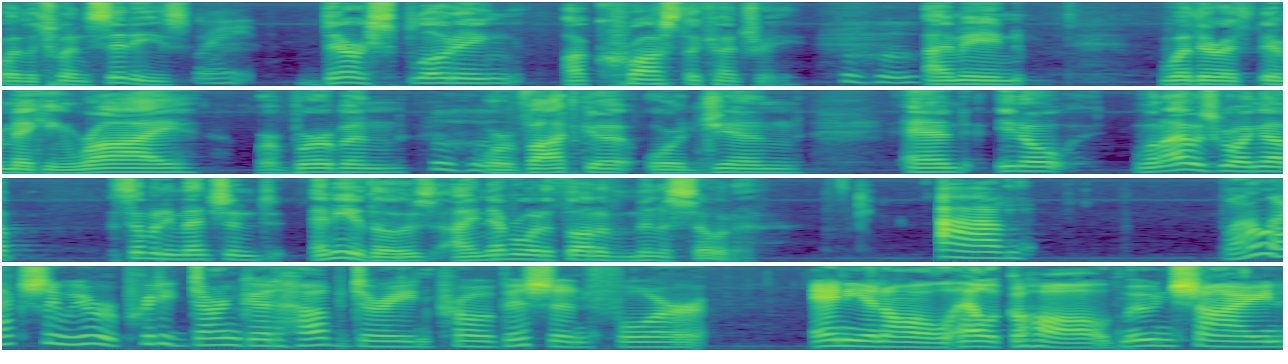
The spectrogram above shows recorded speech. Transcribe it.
or the Twin Cities. Right. They're exploding across the country. Mm-hmm. I mean, whether it's they're making rye or bourbon Mhm. or vodka or gin, and you know, when I was growing up, somebody mentioned any of those, I never would have thought of Minnesota. Um, well, actually, we were a pretty darn good hub during Prohibition for any and all alcohol. Moonshine,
